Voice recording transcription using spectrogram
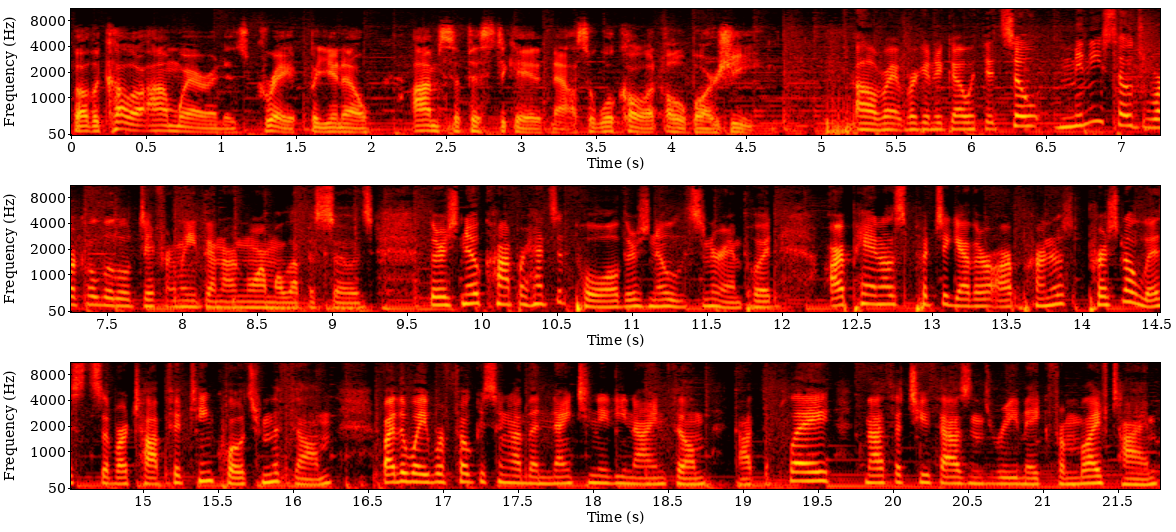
Well, the color I'm wearing is grape, but you know, I'm sophisticated now, so we'll call it aubergine. All right, we're going to go with it. So, mini-sodes work a little differently than our normal episodes. There's no comprehensive poll, there's no listener input. Our panelists put together our per- personal lists of our top 15 quotes from the film. By the way, we're focusing on the 1989 film, not the play, not the 2000s remake from Lifetime.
